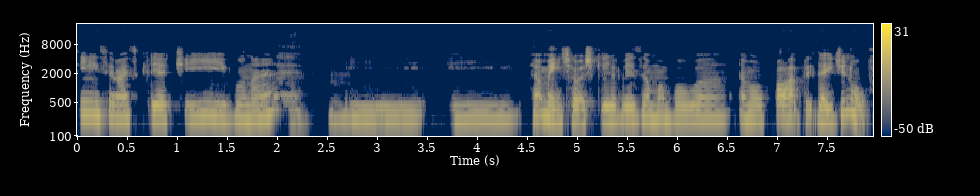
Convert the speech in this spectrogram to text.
Sim, ser mais criativo, né? É. Uhum. E, e realmente, eu acho que leveza é uma boa, é uma boa palavra. E daí, de novo,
